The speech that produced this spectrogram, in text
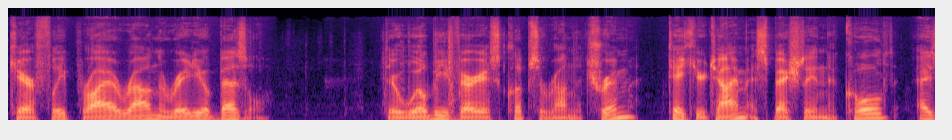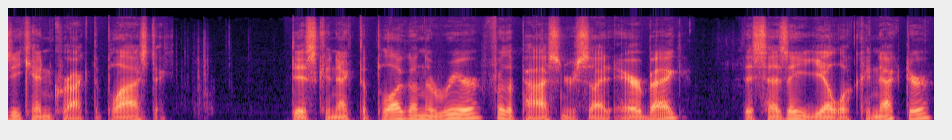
Carefully pry around the radio bezel. There will be various clips around the trim. Take your time, especially in the cold, as you can crack the plastic. Disconnect the plug on the rear for the passenger side airbag. This has a yellow connector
